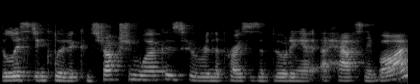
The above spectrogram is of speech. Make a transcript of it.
The list included construction workers who were in the process of building a, a house nearby.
